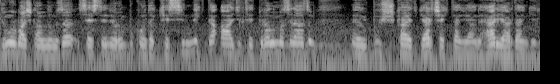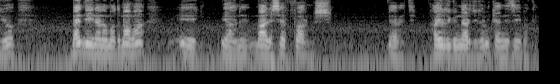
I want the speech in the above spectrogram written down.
Cumhurbaşkanlığımıza sesleniyorum. Bu konuda kesinlikle acil tedbir alınması lazım. E, bu şikayet gerçekten yani her yerden geliyor. Ben de inanamadım ama e, yani maalesef varmış. Evet. Hayırlı günler diliyorum. Kendinize iyi bakın.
